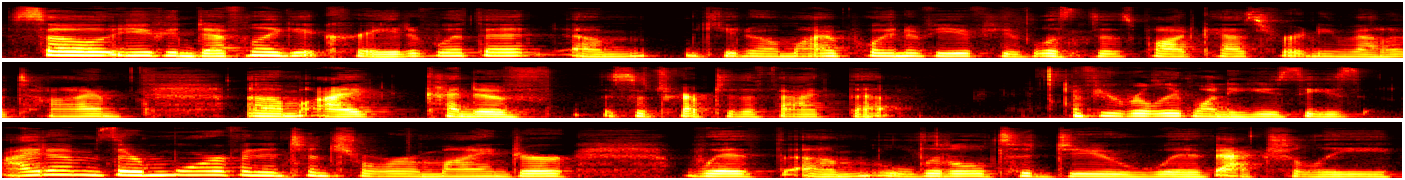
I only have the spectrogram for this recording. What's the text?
So you can definitely get creative with it. Um, you know, my point of view, if you've listened to this podcast for any amount of time, um, I kind of subscribe to the fact that if you really want to use these items, they're more of an intentional reminder with um, little to do with actually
